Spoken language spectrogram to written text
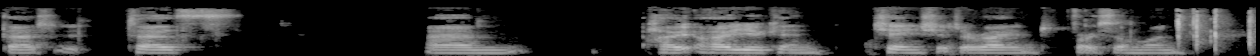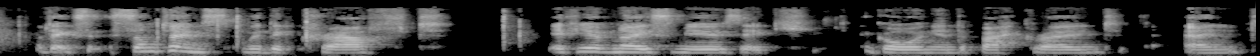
that tells um, how, how you can change it around for someone. Like sometimes with the craft, if you have nice music going in the background and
